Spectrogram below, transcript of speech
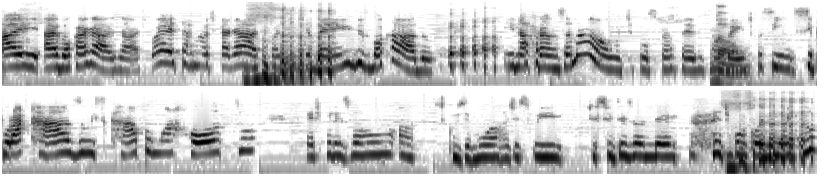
aí, aí vou cagar já. Tipo, ei, terminou de cagar? Tipo, a gente é bem desbocado. E na França, não. Tipo, os franceses são Não. bem, tipo assim, se por acaso escapa um arroto, é tipo, eles vão. Ah, excusez-moi, je suis, je suis désolé. É tipo uma coisa muito,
